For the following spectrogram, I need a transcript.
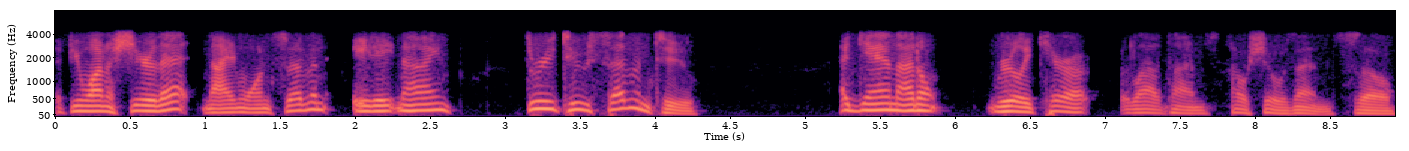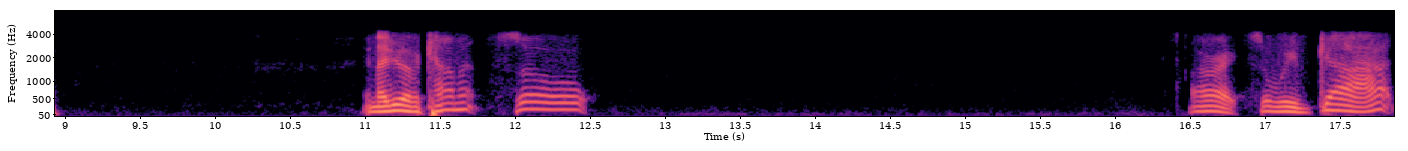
If you want to share that, 917 889 3272. Again, I don't really care a lot of times how shows end. So, and I do have a comment. So, all right. So we've got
